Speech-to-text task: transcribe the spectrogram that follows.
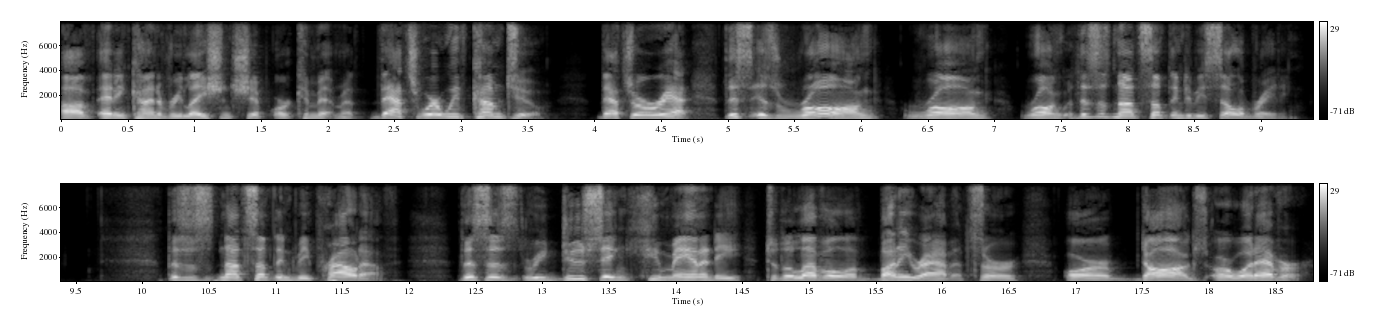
of any kind of relationship or commitment. That's where we've come to. That's where we're at. This is wrong, wrong, wrong. This is not something to be celebrating. This is not something to be proud of. This is reducing humanity to the level of bunny rabbits or, or dogs or whatever.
